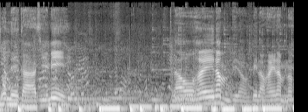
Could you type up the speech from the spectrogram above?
ส่วนเมกาจีมีเราให้น้ำพี่น้องเป็นเราให้น้ำเนาะ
